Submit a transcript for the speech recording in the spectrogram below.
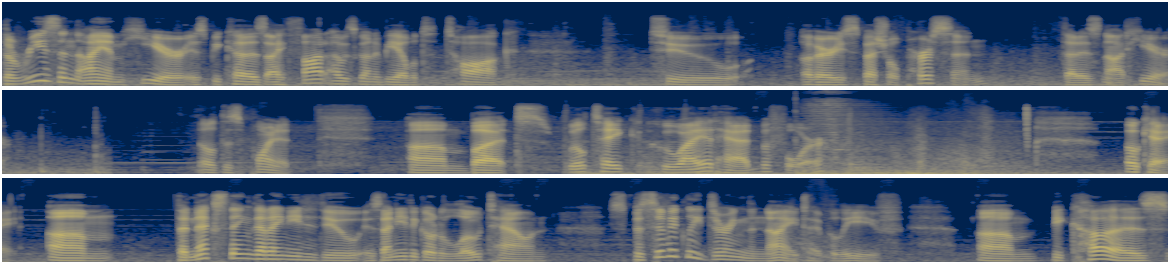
the reason I am here is because I thought I was going to be able to talk to a very special person that is not here. A little disappointed. Um, but we'll take who I had had before. Okay. Um, the next thing that I need to do is I need to go to Lowtown, specifically during the night, I believe, um, because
